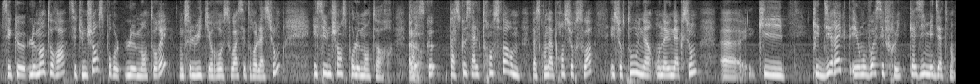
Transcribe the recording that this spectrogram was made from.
c'est que le mentorat, c'est une chance pour le mentoré, donc celui qui reçoit cette relation, et c'est une chance pour le mentor. Parce Alors. que parce que ça le transforme, parce qu'on apprend sur soi, et surtout on a une action euh, qui, qui est directe et on voit ses fruits quasi immédiatement.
